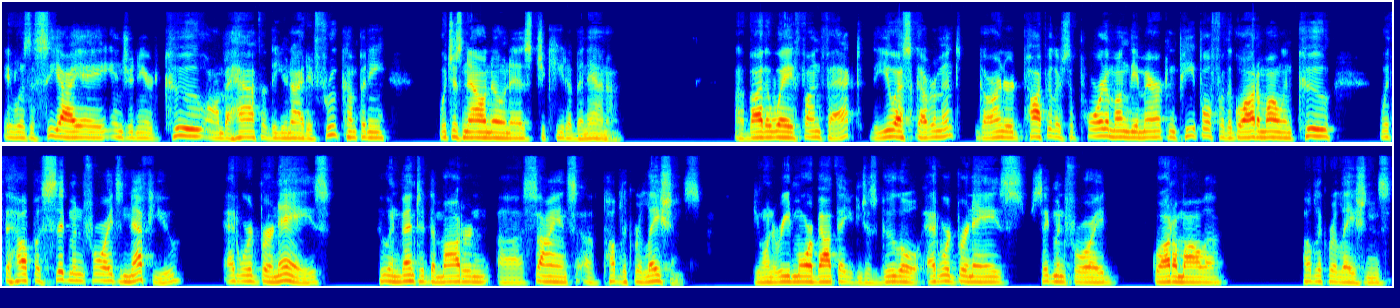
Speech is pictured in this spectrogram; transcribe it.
It was a CIA engineered coup on behalf of the United Fruit Company, which is now known as Chiquita Banana. Uh, by the way, fun fact the US government garnered popular support among the American people for the Guatemalan coup with the help of Sigmund Freud's nephew, Edward Bernays, who invented the modern uh, science of public relations. If you want to read more about that, you can just Google Edward Bernays, Sigmund Freud, Guatemala, public relations,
